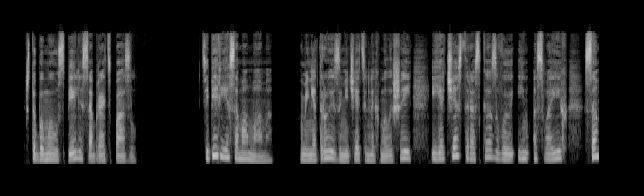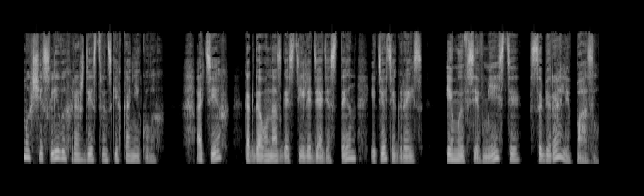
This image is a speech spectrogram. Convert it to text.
чтобы мы успели собрать пазл. Теперь я сама мама. У меня трое замечательных малышей, и я часто рассказываю им о своих самых счастливых рождественских каникулах. О тех, когда у нас гостили дядя Стэн и тетя Грейс, и мы все вместе собирали пазл.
